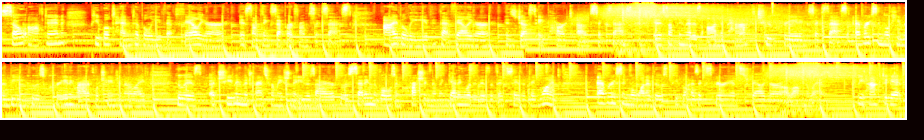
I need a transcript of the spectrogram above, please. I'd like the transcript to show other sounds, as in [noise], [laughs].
So often, people tend to believe that failure is something separate from success. I believe that failure is just a part of success. It is something that is on the path to creating success. Every single human being who is creating radical change in their life, who is achieving the transformation that you desire, who is setting the goals and crushing them and getting what it is that they say that they want, every single one of those people has experienced failure along the way. We have to get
